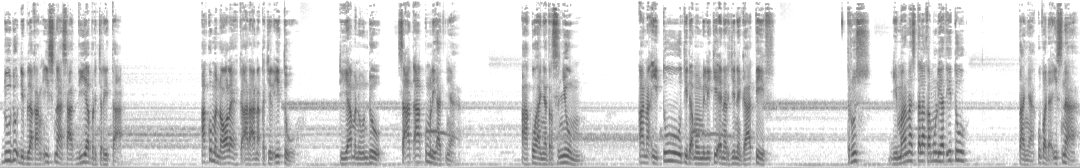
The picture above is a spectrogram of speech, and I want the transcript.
Duduk di belakang Isna saat dia bercerita. Aku menoleh ke arah anak kecil itu. Dia menunduk saat aku melihatnya. Aku hanya tersenyum. Anak itu tidak memiliki energi negatif. Terus, gimana setelah kamu lihat itu? Tanyaku pada Isna.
